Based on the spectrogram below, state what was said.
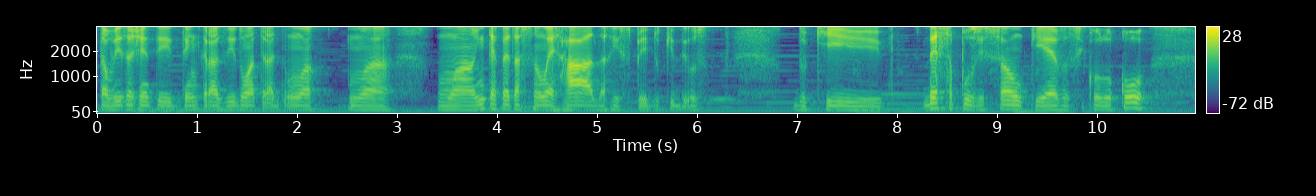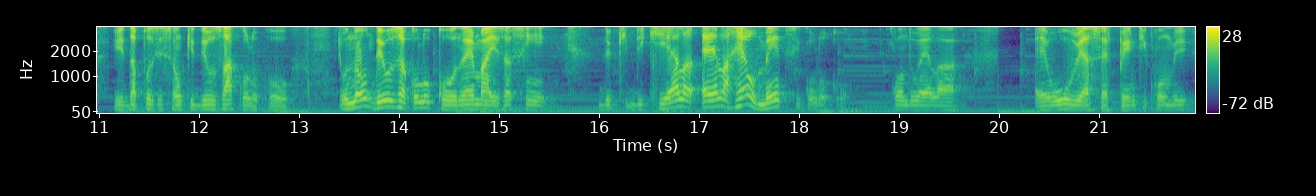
Talvez a gente tenha trazido uma, uma, uma, uma interpretação errada a respeito do que Deus do que dessa posição que Eva se colocou e da posição que Deus a colocou. Ou não Deus a colocou, né? Mas assim, de que, de que ela, ela realmente se colocou. Quando ela é, ouve a serpente e come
